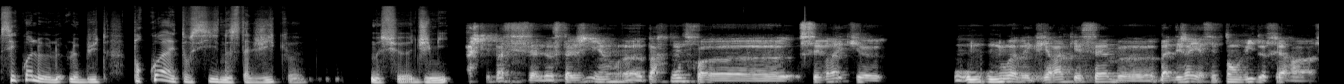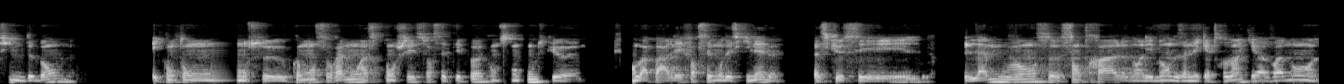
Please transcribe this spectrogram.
C'est quoi le, but? Pourquoi être aussi nostalgique, euh, Monsieur Jimmy? Ah, Je sais pas si c'est la nostalgie. Hein. Par contre, c'est vrai que nous, avec Virac et Seb, bah déjà, il y a cette envie de faire un film de bande. Et quand on, se commence vraiment à se pencher sur cette époque, on se rend compte que on va parler forcément des parce que c'est la mouvance centrale dans les bandes des années 80 qui a vraiment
